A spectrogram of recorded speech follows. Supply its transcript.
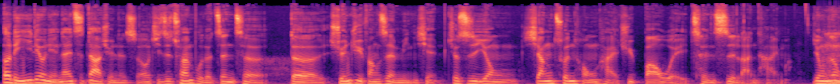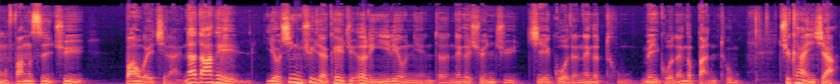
二零一六年那一次大选的时候，其实川普的政策的选举方式很明显，就是用乡村红海去包围城市蓝海嘛，用这种方式去包围起来。那大家可以有兴趣的，可以去二零一六年的那个选举结果的那个图，美国的那个版图去看一下。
